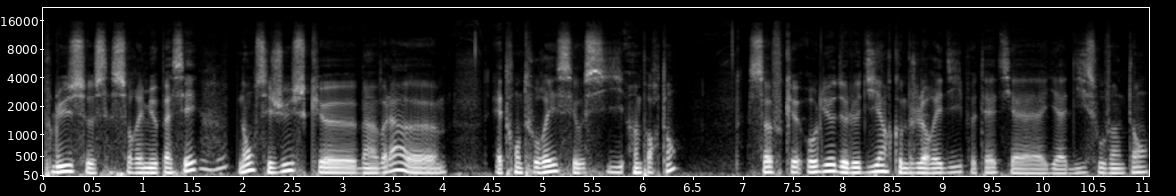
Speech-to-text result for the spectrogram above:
plus, euh, ça serait mieux passé. Mhm. Non, c'est juste que, ben voilà, euh, être entouré, c'est aussi important. Sauf que au lieu de le dire, comme je l'aurais dit peut-être il, y a- il y a 10 ou 20 ans,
